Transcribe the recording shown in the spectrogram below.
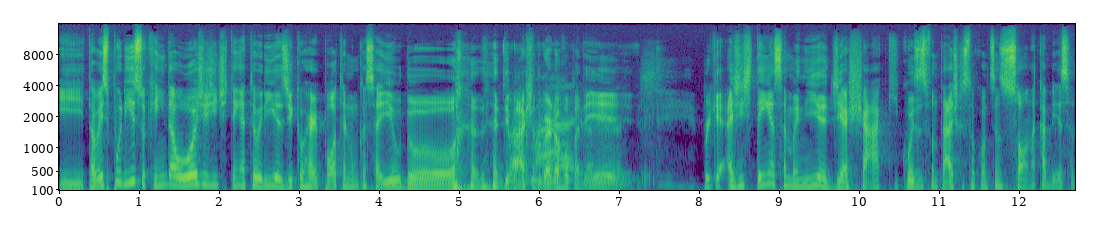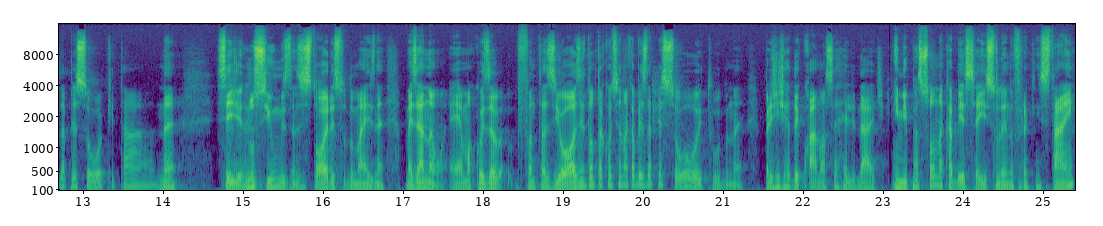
E talvez por isso que ainda hoje a gente tenha teorias de que o Harry Potter nunca saiu do debaixo do guarda-roupa dele. Porque a gente tem essa mania de achar que coisas fantásticas estão acontecendo só na cabeça da pessoa que está, né? Seja uhum. nos filmes, nas histórias e tudo mais, né? Mas, ah, não, é uma coisa fantasiosa, então tá acontecendo na cabeça da pessoa e tudo, né? Pra gente adequar a nossa realidade. E me passou na cabeça isso lendo Frankenstein,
